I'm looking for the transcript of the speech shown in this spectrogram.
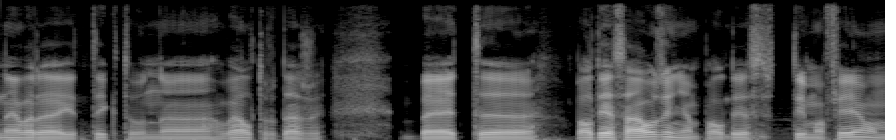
nevarēja tikt, un uh, vēl tur daži. Bet uh, paldies Auziņam, paldies Timofejam un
